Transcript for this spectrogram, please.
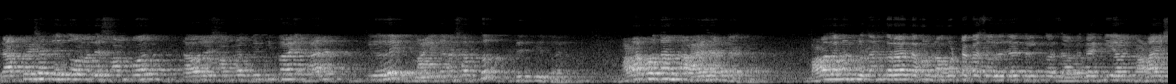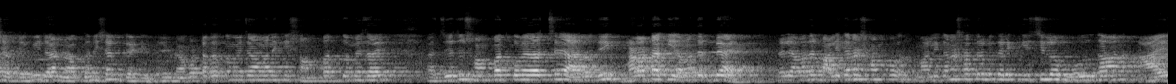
প্রাপ্য হিসাব যেহেতু আমাদের সম্পদ, তাহলে সম্পদ বৃদ্ধি পায় আর কি হয়? মালিকানা শব্দ বৃদ্ধি পায়। ভাড়া প্রদান নয় হাজার টাকা। ভাড়া যখন প্রদান করা হয়, তখন নগদ টাকা চলে যায়, তাহলে তার জাবেদা কি হয়? ভাড়া হিসাব ডেবিট আর নগদান হিসাব ক্রেডিট তাহলে নগদ টাকা কমে যাওয়া মানে কি? সম্পদ কমে যায়। আর যেহেতু সম্পদ কমে যাচ্ছে, আর অধিক ভাড়াটা কি? আমাদের ব্যয়। তাহলে আমাদের মালিকানা সম্পদ, মালিকানা সত্ত্বের ভিতরে কী ছিল? মূলধন, আয়,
